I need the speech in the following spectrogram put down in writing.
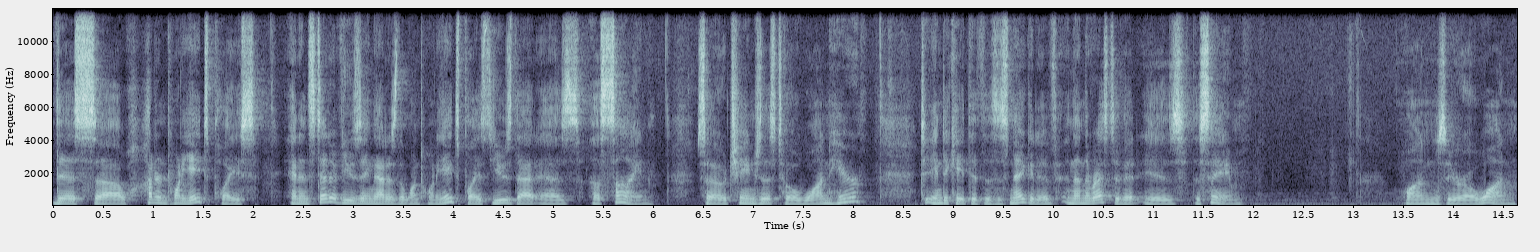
this uh, 128th place and instead of using that as the 128th place, use that as a sign. So change this to a 1 here to indicate that this is negative, and then the rest of it is the same. 1, 0, 1.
